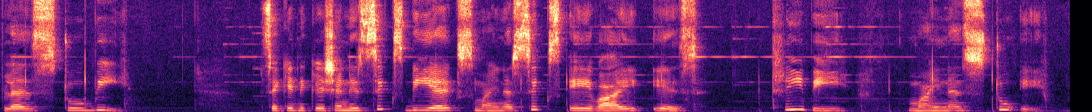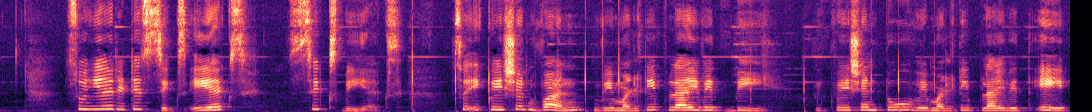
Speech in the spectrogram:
plus 2b. Second equation is 6bx minus 6ay is 3b minus 2a. So here it is 6ax, 6bx. So equation 1 we multiply with b, equation 2 we multiply with a,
